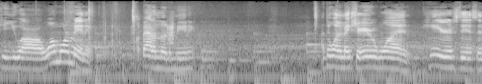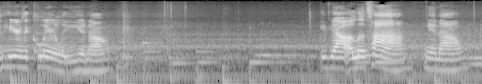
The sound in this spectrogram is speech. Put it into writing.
Give you all one more minute. About another minute. I just want to make sure everyone hears this and hears it clearly, you know. Give y'all a little time, you know.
